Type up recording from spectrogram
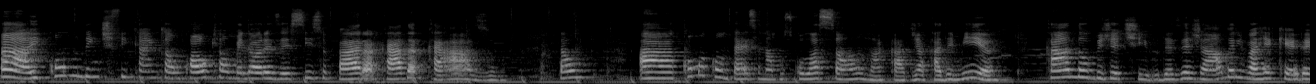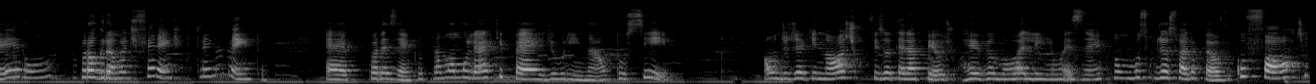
Ah, e como identificar então qual que é o melhor exercício para cada caso? Então, ah, como acontece na musculação, na de academia, cada objetivo desejado ele vai requerer um programa diferente de treinamento. É, por exemplo, para uma mulher que perde urina ao tossir, onde o diagnóstico fisioterapêutico revelou ali um exemplo, um músculo de assoalho pélvico forte,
